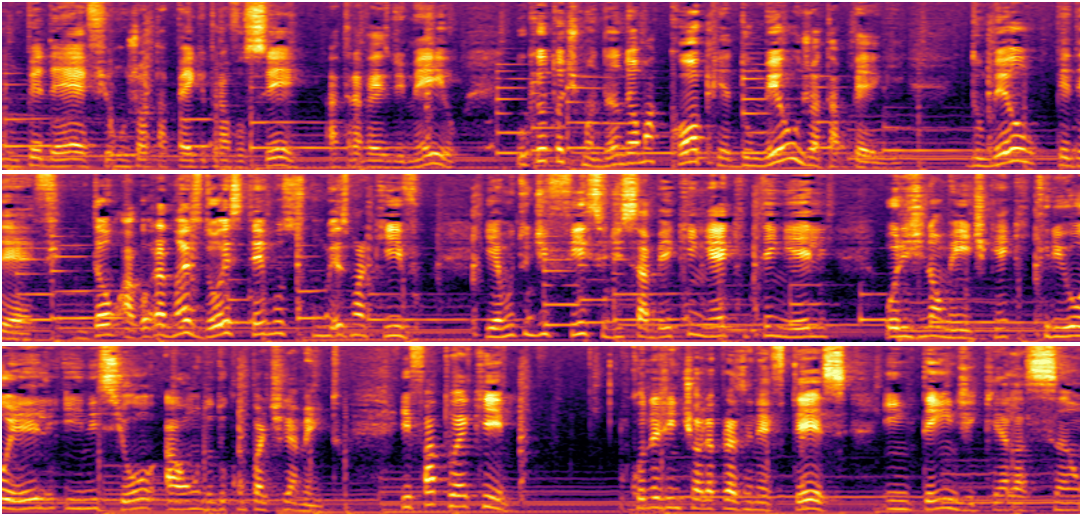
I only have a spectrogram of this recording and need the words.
um PDF ou um JPEG para você através do e-mail, o que eu estou te mandando é uma cópia do meu JPEG, do meu PDF. Então agora nós dois temos o mesmo arquivo e é muito difícil de saber quem é que tem ele originalmente, quem é que criou ele e iniciou a onda do compartilhamento. E fato é que quando a gente olha para as NFTs e entende que elas são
